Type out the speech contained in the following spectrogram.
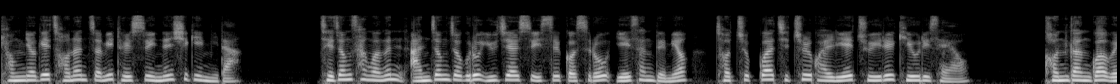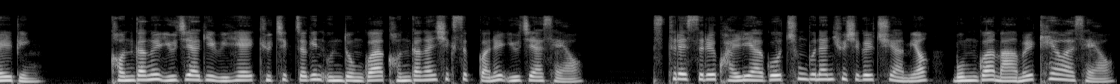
경력의 전환점이 될 수 있는 시기입니다. 재정 상황은 안정적으로 유지할 수 있을 것으로 예상되며 저축과 지출 관리에 주의를 기울이세요. 건강과 웰빙. 건강을 유지하기 위해 규칙적인 운동과 건강한 식습관을 유지하세요. 스트레스를 관리하고 충분한 휴식을 취하며 몸과 마음을 케어하세요.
